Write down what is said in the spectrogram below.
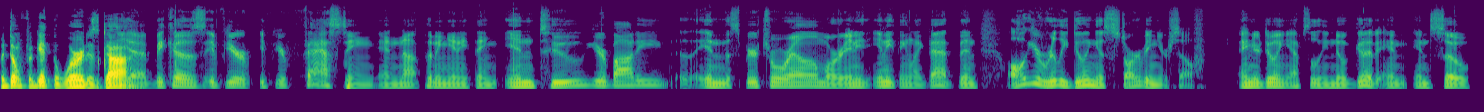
but don't forget the word is God. Yeah, because if you're if you're fasting and not putting anything into your body uh, in the spiritual realm or any anything like that, then all you're really doing is starving yourself, and you're doing absolutely no good. And and so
